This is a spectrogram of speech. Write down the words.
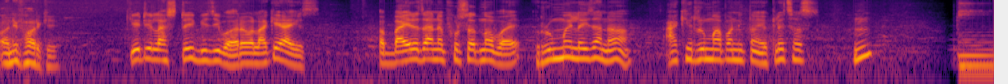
अनि फर्के। केटी लास्टै बिजी भएर होला के आयुष? अब बाहिर जाने फुर्सद नभए रुममै लैजा न आखिर रुममा पनि त एक्लै छस् हुँ?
